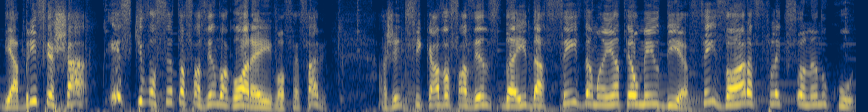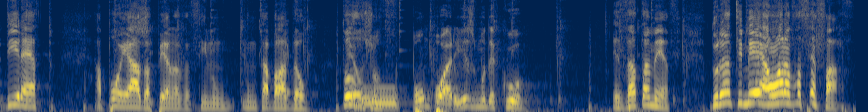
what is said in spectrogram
de abrir e fechar. Esse que você tá fazendo agora aí, você sabe? A gente ficava fazendo isso daí das 6 da manhã até o meio-dia. 6 horas flexionando o cu, direto. Apoiado apenas assim num, num tabladão. É Todos o juntos. pompoarismo de cu. Exatamente. Durante meia hora você faz.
